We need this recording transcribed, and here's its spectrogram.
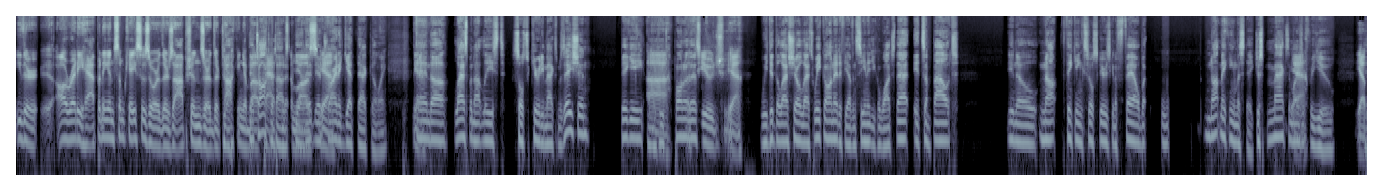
either uh, already happening in some cases, or there's options, or they're talking they're about talking about it. some yeah laws. they're, they're yeah, trying to get that going. Yeah. and uh last but not least social security maximization. Biggie i'm a huge Ah, proponent of this. huge. Yeah, we did the last show last week on it. If you haven't seen it you can watch that. It's about you know not thinking social security is going to fail but w- not making a mistake. Just maximize Yeah. it for you yep.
